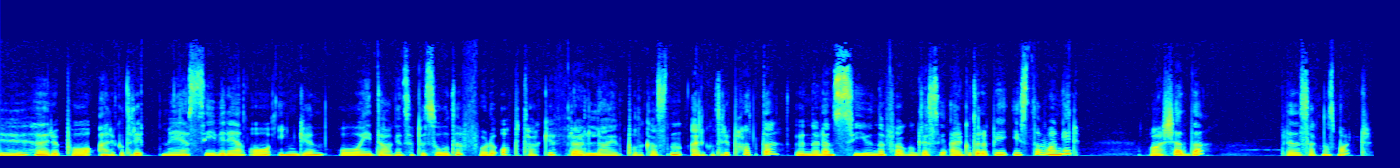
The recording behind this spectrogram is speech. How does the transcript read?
Du hører på Ergotrip med Siv Iren og Ingunn, og i dagens episode får du opptaket fra livepodkasten Ergotrip hadde under den syvende fagkongress i ergoterapi i Stavanger. Hva skjedde? Ble det sagt noe smart?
